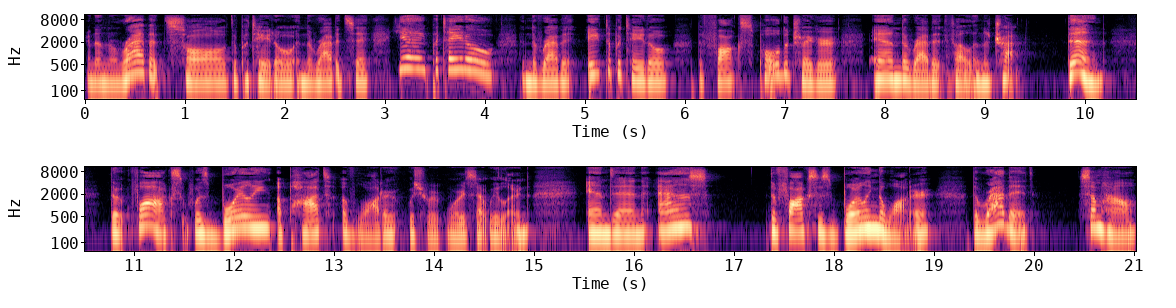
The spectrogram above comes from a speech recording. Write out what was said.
and then the rabbit saw the potato, and the rabbit said, Yay, potato! And the rabbit ate the potato, the fox pulled the trigger, and the rabbit fell in the trap. Then the fox was boiling a pot of water, which were words that we learned. And then as the fox is boiling the water, the rabbit somehow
